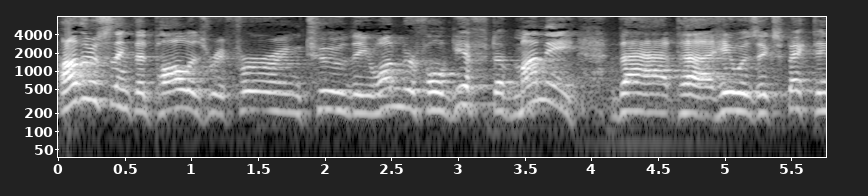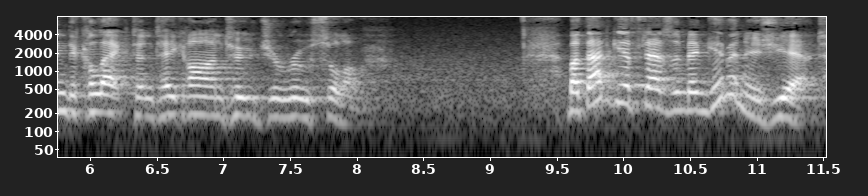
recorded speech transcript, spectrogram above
Others think that Paul is referring to the wonderful gift of money that uh, he was expecting to collect and take on to Jerusalem. But that gift hasn't been given as yet.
